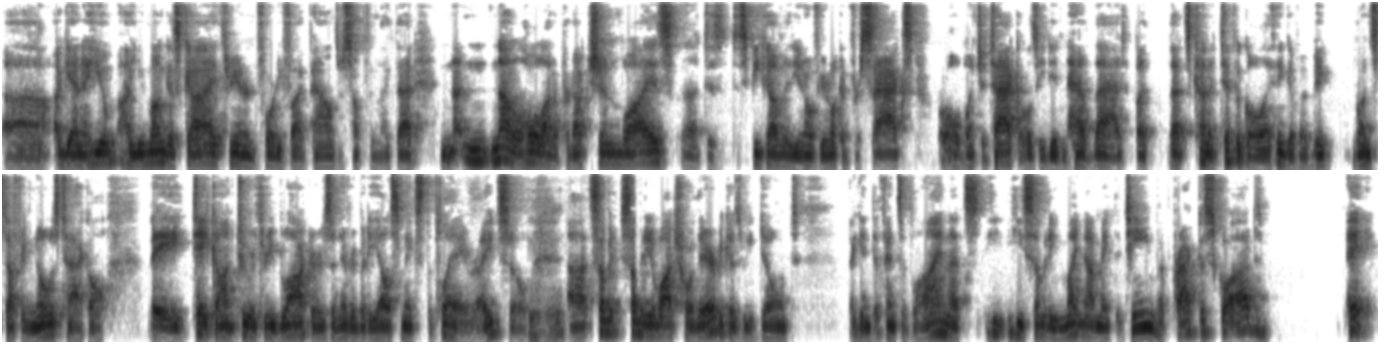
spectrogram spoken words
Uh, again, a, a, humongous guy, 345 pounds or something like that. Not, not a whole lot of production wise uh, to, to, speak of. You know, if you're looking for sacks or a whole bunch of tackles, he didn't have that. But that's kind of typical, I think, of a big run stuffing nose tackle. They take on two or three blockers, and everybody else makes the play, right? So, mm-hmm. uh, somebody somebody to watch for there because we don't. Again, defensive line. That's he, he's somebody who might not make the team, but practice squad. Hey,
